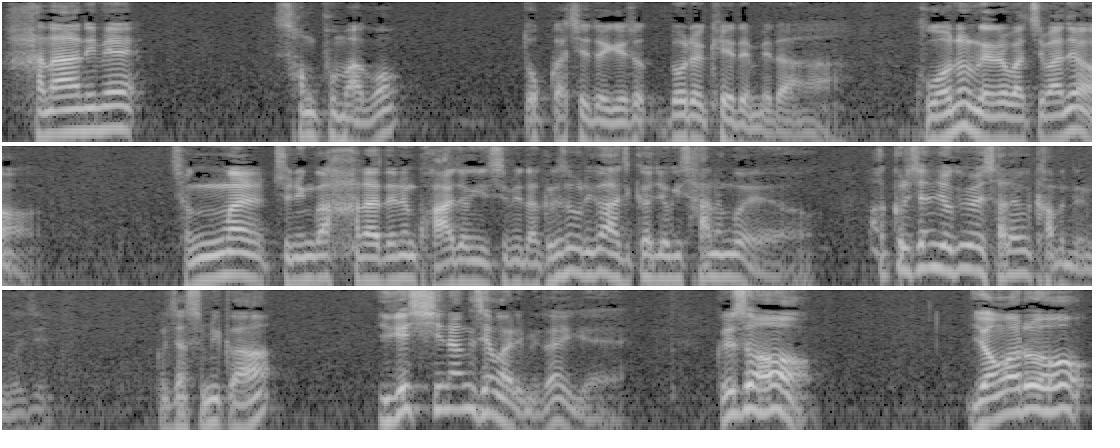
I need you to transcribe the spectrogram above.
하나님의 성품하고 똑같이 되기 위해서 노력해야 됩니다. 구원은 내려봤지만요. 정말 주님과 하나 되는 과정이 있습니다. 그래서 우리가 아직까지 여기 사는 거예요. 아, 그렇지 않으면 여기 왜 살아요? 가면 되는 거지. 그렇지 않습니까? 이게 신앙생활입니다, 이게. 그래서 영어로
